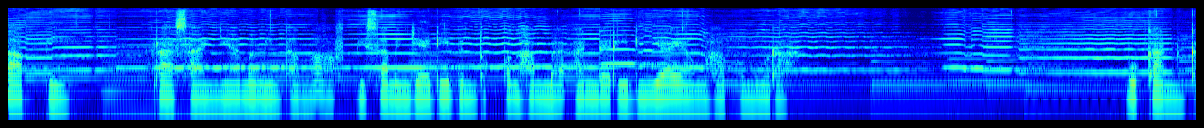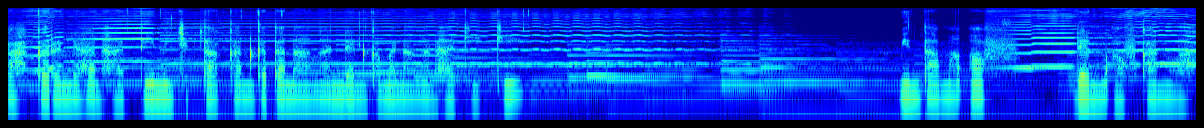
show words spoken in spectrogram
tapi Rasanya meminta maaf bisa menjadi bentuk penghambaan dari Dia yang Maha Pemurah. Bukankah kerendahan hati menciptakan ketenangan dan kemenangan hakiki? Minta maaf dan maafkanlah,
